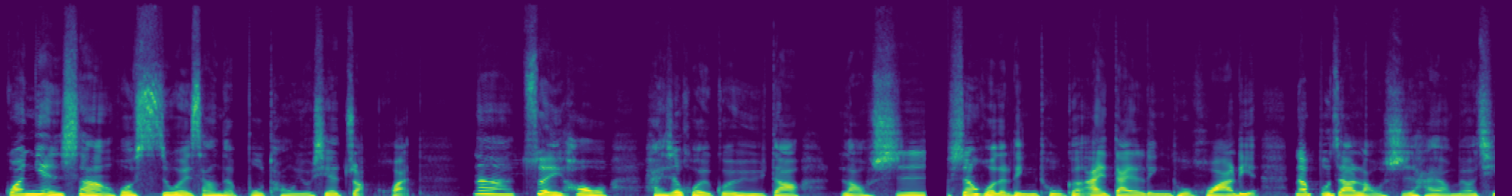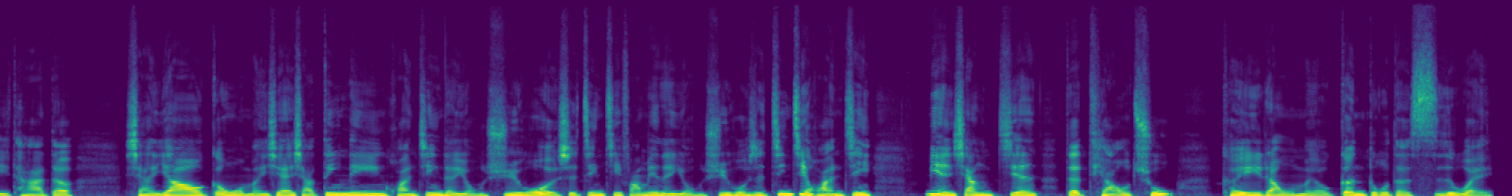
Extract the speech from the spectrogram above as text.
观念上或思维上的不同，有些转换。那最后还是回归于到老师生活的领土跟爱戴的领土花脸。那不知道老师还有没有其他的想要跟我们一些小叮咛，环境的永续，或者是经济方面的永续，或者是经济环境面向间的调处。可以让我们有更多的思维，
